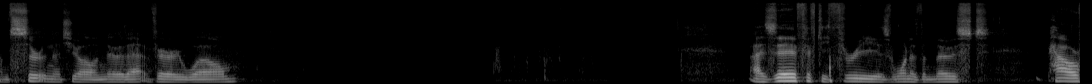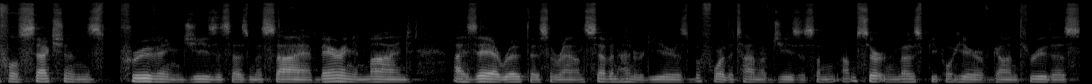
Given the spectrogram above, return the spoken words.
I'm certain that you all know that very well. Isaiah 53 is one of the most powerful sections proving Jesus as Messiah, bearing in mind Isaiah wrote this around 700 years before the time of Jesus. I'm, I'm certain most people here have gone through this.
